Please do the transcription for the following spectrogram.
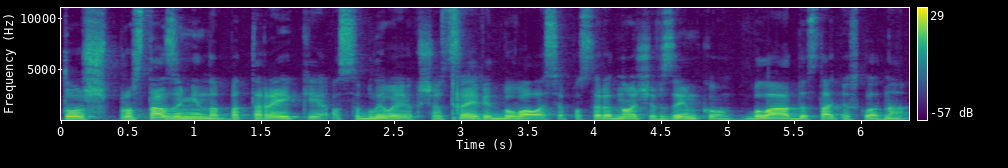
Тож проста заміна батарейки, особливо якщо це відбувалося посеред ночі взимку, була достатньо складна.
